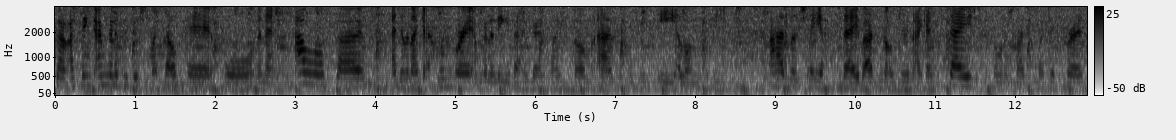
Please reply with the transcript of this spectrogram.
So I think I'm going to position myself here for the next hour or so and then when I get hungry I'm going to leave it and go and find some um, something to eat along the beach. I had lunch here yesterday but I'm not doing that again today just because I want to try somewhere different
